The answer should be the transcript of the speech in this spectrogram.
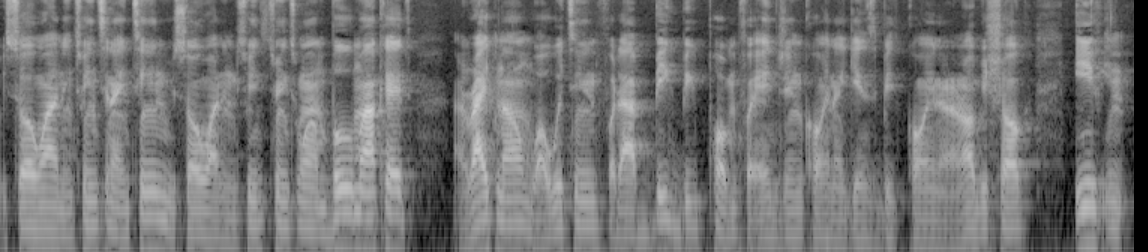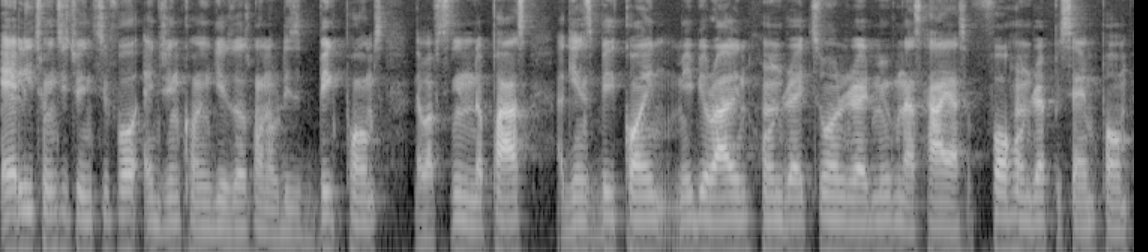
we saw one in 2019, we saw one in 2021 bull market. And right now, we're waiting for that big, big pump for Enjin Coin against Bitcoin. And I'll be shocked if in early 2024 Enjin Coin gives us one of these big pumps that we've seen in the past against bitcoin maybe rallying 100 200 maybe even as high as 400 percent pump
